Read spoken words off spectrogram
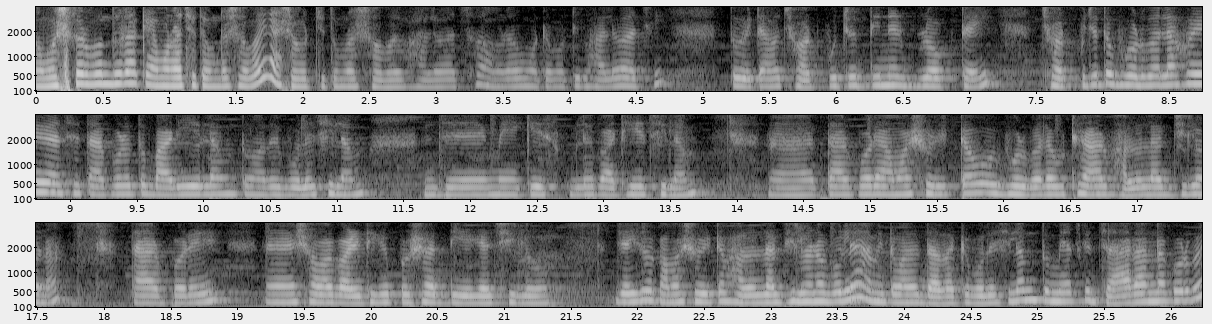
নমস্কার বন্ধুরা, কেমন আছো তোমরা সবাই? আশা করছি তোমরা সবাই ভালো আছো, আমরাও মোটামুটি ভালো আছি। তো এটা ছট পুজোর দিনের ব্লগটাই। ছট পুজো তো ভোরবেলা হয়ে গেছে, তারপরে তো বাড়ি এলাম, তোমাদের বলেছিলাম যে মেয়েকে স্কুলে পাঠিয়েছিলাম। তারপরে আমার শরীরটাও ওই ভোরবেলা উঠে আর ভালো লাগছিল না। তারপরে সবার বাড়ি থেকে প্রসাদ দিয়ে গেছিল। যাই হোক, আমার শরীরটা ভালো লাগছিল না বলে আমি তোমাদের দাদাকে বলেছিলাম, তুমি আজকে যা রান্না করবে,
